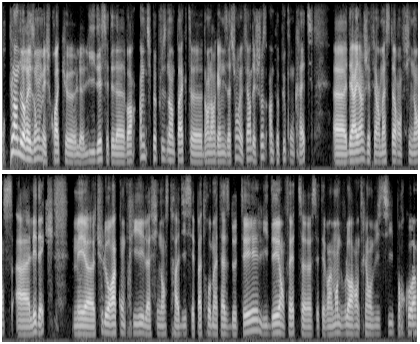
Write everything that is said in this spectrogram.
pour plein de raisons, mais je crois que l'idée, c'était d'avoir un petit peu plus d'impact euh, dans l'organisation et faire des choses un peu plus concrètes. Euh, derrière, j'ai fait un master en finance à l'EDEC, mais euh, tu l'auras compris, la finance tradie, c'est pas trop ma tasse de thé. L'idée, en fait, c'était vraiment de vouloir rentrer en VC. Pourquoi?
